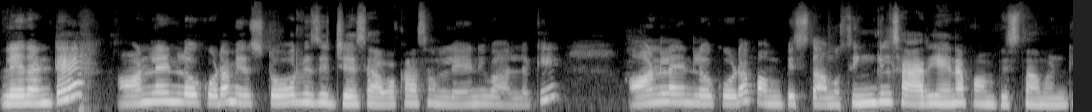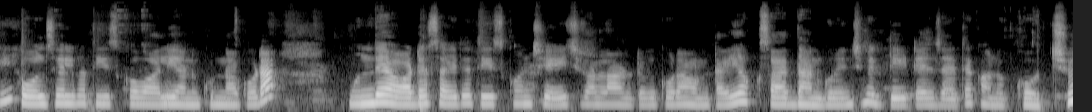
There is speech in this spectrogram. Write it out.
లేదంటే ఆన్లైన్లో కూడా మీరు స్టోర్ విజిట్ చేసే అవకాశం లేని వాళ్ళకి ఆన్లైన్లో కూడా పంపిస్తాము. సింగిల్ శారీ అయినా పంపిస్తామండి. హోల్సేల్గా తీసుకోవాలి అనుకున్నా కూడా ముందే ఆర్డర్స్ అయితే తీసుకొని చేయించడం లాంటివి కూడా ఉంటాయి. ఒకసారి దాని గురించి మీరు డీటెయిల్స్ అయితే కనుక్కోవచ్చు.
